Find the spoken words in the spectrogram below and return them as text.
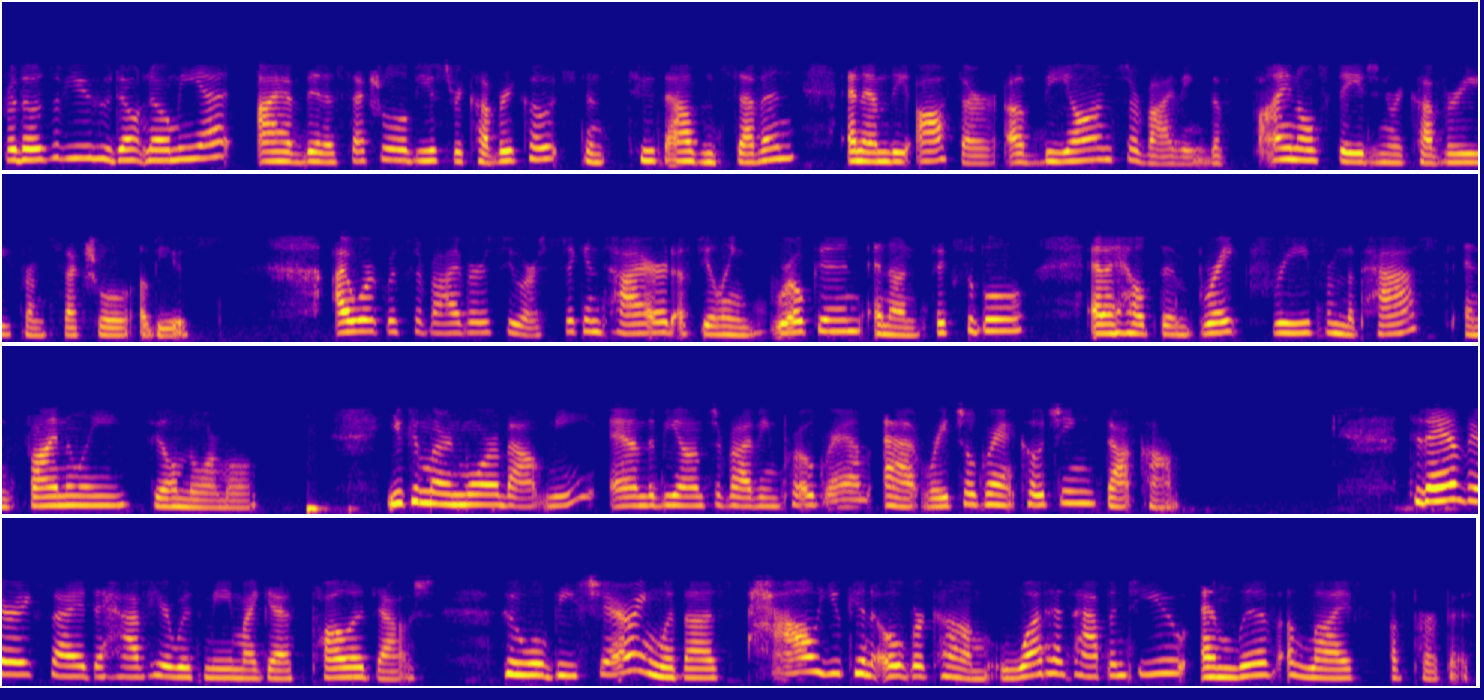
For those of you who don't know me yet, I have been a sexual abuse recovery coach since 2007 and am the author of Beyond Surviving, the final stage in recovery from sexual abuse. I work with survivors who are sick and tired of feeling broken and unfixable, and I help them break free from the past and finally feel normal. You can learn more about me and the Beyond Surviving program at rachelgrantcoaching.com. Today I'm very excited to have here with me my guest Paula Jauch, who will be sharing with us how you can overcome what has happened to you and live a life of purpose.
